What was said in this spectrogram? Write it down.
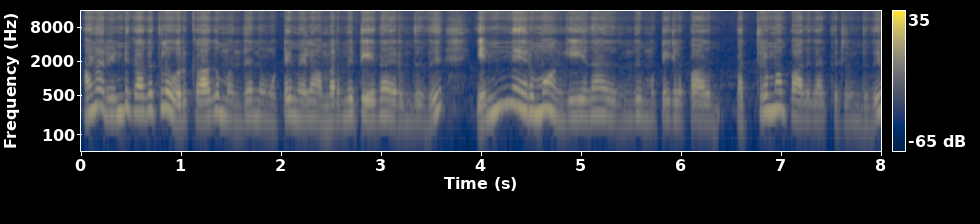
ஆனால் ரெண்டு காகத்தில் ஒரு காகம் வந்து அந்த முட்டை மேலே அமர்ந்துகிட்டே தான் இருந்தது. எந்நேரமும் அங்கேயே தான் இருந்து முட்டைகளை பா பத்திரமா பாதுகாத்துட்டு இருந்தது.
